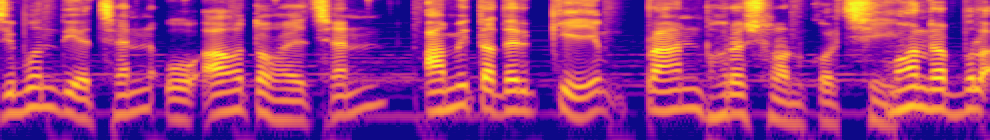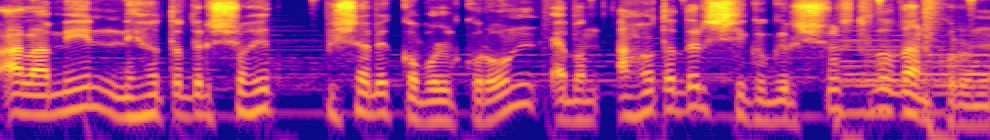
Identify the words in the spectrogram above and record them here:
জীবন দিয়েছেন ও আহত হয়েছেন, আমি তাদেরকে প্রাণ ভরে স্মরণ করছি। মহান রাব্বুল আলামিন নিহতদের শহীদ হিসাবে কবুল করুন এবং আহতদের শিক্ষকের সুস্থতা দান করুন।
